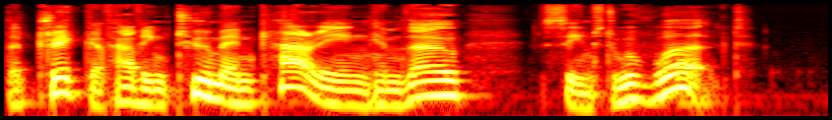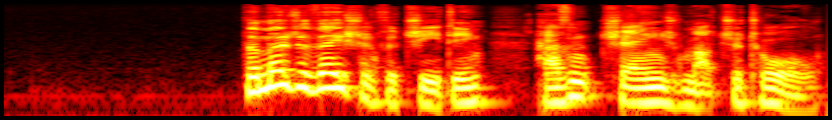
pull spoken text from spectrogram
The trick of having two men carrying him, though, seems to have worked. The motivation for cheating hasn't changed much at all.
